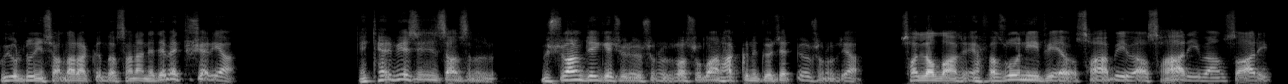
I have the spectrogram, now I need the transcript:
Buyurduğu insanlar hakkında sana ne demek düşer ya? Ne terbiyesiz insansınız. Müslümanım diye geçiniyorsunuz. Resulullah'ın hakkını gözetmiyorsunuz ya. Sallallahu aleyhi ve sellem. Fi ashabi ve ashari ve ansari.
